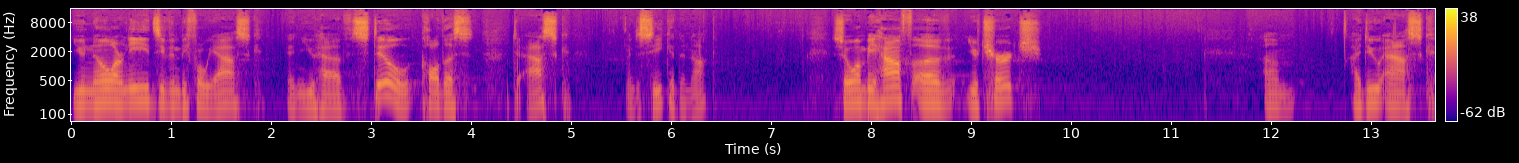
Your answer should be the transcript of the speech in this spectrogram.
You know our needs even before we ask, and you have still called us to ask and to seek and to knock. So, on behalf of your church, um, I do ask,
